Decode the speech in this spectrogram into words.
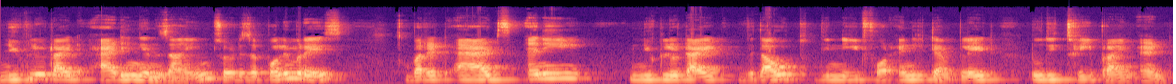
nucleotide adding enzyme. So it is a polymerase, but it adds any nucleotide without the need for any template to the 3' end.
